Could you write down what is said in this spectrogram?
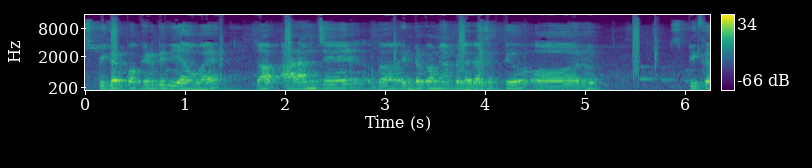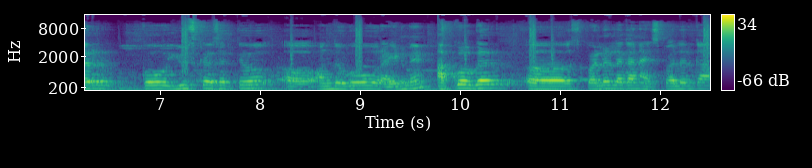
स्पीकर पॉकेट भी दिया हुआ है। तो आप आराम से इंटरकॉम यहाँ पे लगा सकते हो और स्पीकर को यूज़ कर सकते हो ऑन द गो राइड में। आपको अगर स्पॉयलर लगाना है स्पॉयलर का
